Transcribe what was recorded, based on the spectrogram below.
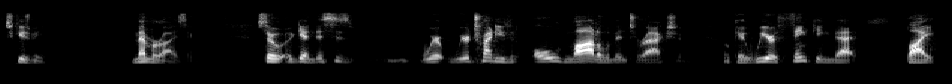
excuse me memorizing. So again, this is we're we're trying to use an old model of interaction. Okay, we are thinking that by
